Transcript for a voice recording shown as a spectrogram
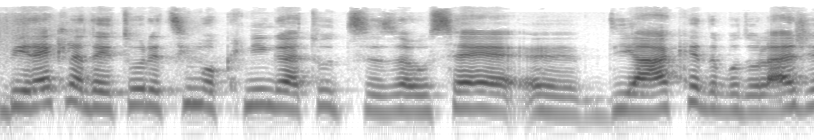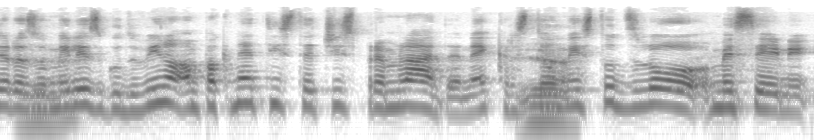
Bi rekla, da je to recimo knjiga tudi za vse eh, dijake, da bodo lažje ja. razumeli ja. zgodovino, ampak ne tiste čist premlade, ne, ker ste ja. vmes tudi zelo meseni.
